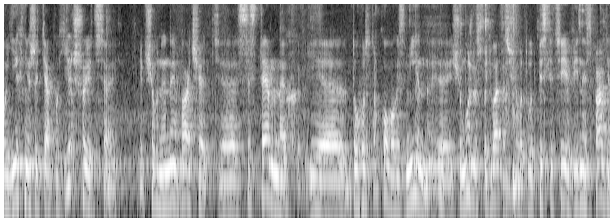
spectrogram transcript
в їхнє життя погіршується, якщо вони не бачать е, системних і е, довгострокових змін, е, що можна сподіватися, що от, от після цієї війни справді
